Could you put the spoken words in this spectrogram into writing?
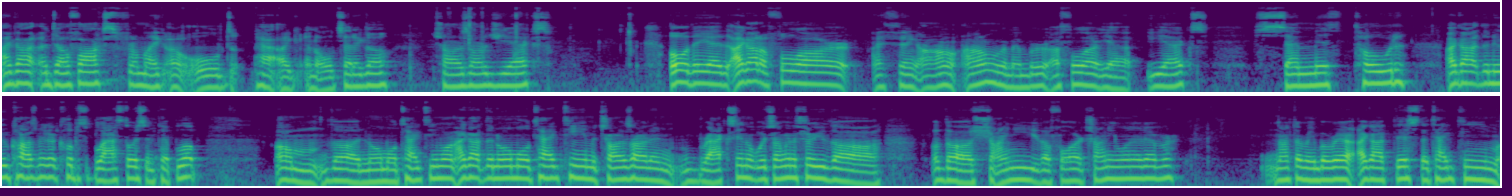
I got a Delphox from, like, an old, like, an old set ago. Charizard GX. Oh, they had, I got a full art, I think, I don't, I don't remember. A full art, yeah, EX. Toad. I got the new Cosmic Eclipse Blastoise and Piplup. Um, the normal tag team one. I got the normal tag team Charizard and Braixen, which I'm going to show you the the shiny, the full art shiny one or whatever. Not the rainbow rare. I got this, the tag team.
